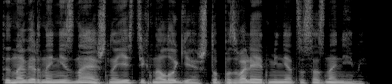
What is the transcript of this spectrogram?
Ты, наверное, не знаешь, но есть технология, что позволяет меняться сознаниями.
